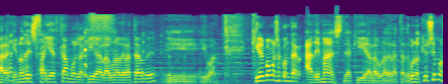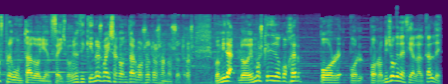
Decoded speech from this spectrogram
para que no desfallezcamos de aquí a la una de la tarde y, y bueno. ¿Qué os vamos a contar además de aquí a la una de la tarde? Bueno, ¿qué os hemos preguntado hoy en Facebook? Es decir, ¿qué nos vais a contar vosotros a nosotros? Pues mira, lo hemos querido coger por, por, por lo mismo que decía el alcalde.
